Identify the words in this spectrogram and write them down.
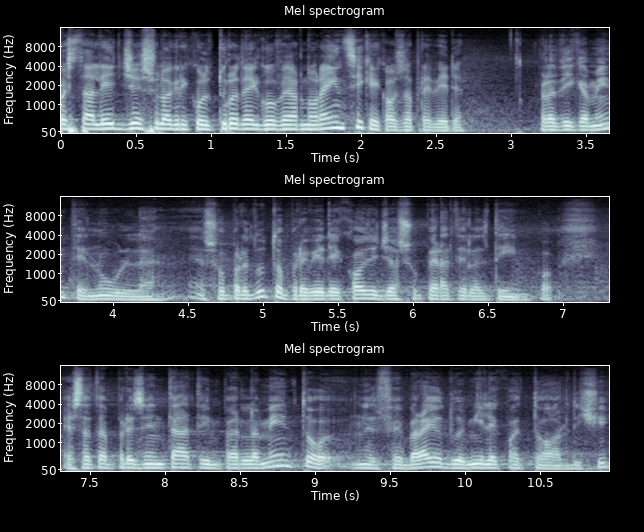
Questa legge sull'agricoltura del governo Renzi che cosa prevede? Praticamente nulla, soprattutto prevede cose già superate dal tempo. È stata presentata in Parlamento nel febbraio 2014,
